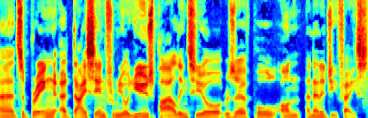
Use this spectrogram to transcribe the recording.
uh, to bring a dice in from your use pile into your reserve pool on an energy face.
